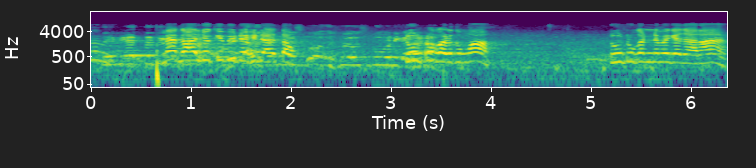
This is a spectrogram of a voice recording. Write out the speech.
नहीं मैं गालियों की वीडियो ही। डालता हूँ टू कर टू कर। दूँगा। टू टू करने में क्या जा रहा है?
